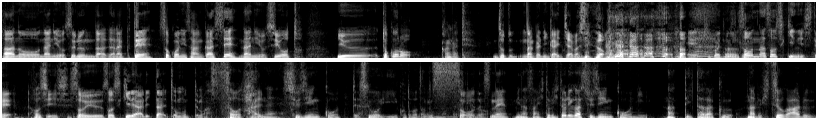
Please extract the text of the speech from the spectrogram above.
あのー何をするんだじゃなくて、そこに参加して何をしようというところを考えて、ちょっとなんか2回言っちゃいましたけど。えー聞こえてますうんそんな組織にしてほしいし、そういう組織でありたいと思ってます。そうですね、主人公ってすごいいい言葉だと思うんですけど、そうですね皆さん一人一人が主人公になっていただく、なる必要がある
